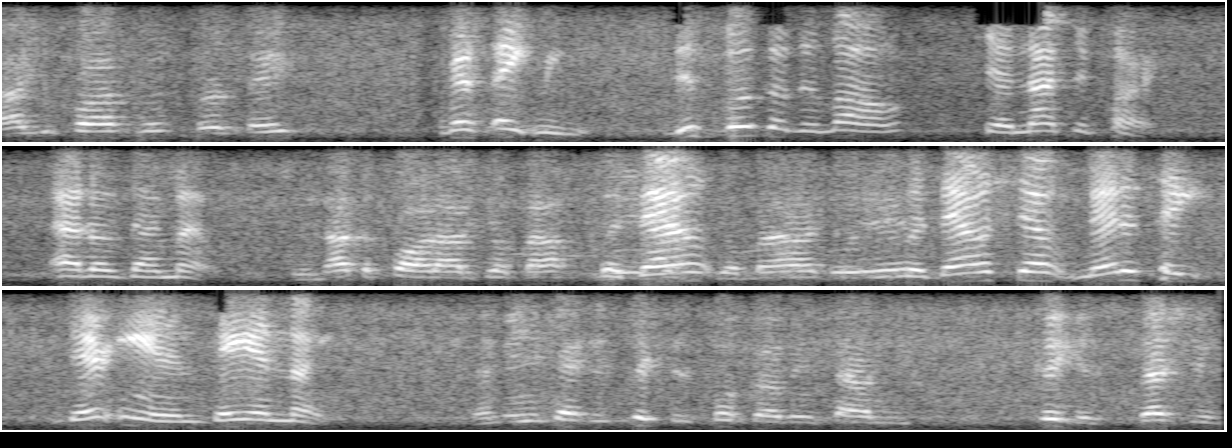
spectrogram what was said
How you prosper? Verse 8. Verse 8 reads, This book of the law shall not depart out of thy mouth, Will not depart out of your mouth. But thou- Your mind, go ahead. but thou shalt meditate therein day and night, I mean, you can't just pick this book up anytime you pick it, especially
